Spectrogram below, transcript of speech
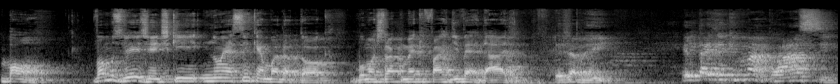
Bom, vamos ver, gente, que não é assim que a moda toca. Vou mostrar como é que faz de verdade. Veja bem. Ele está dizendo que numa classe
